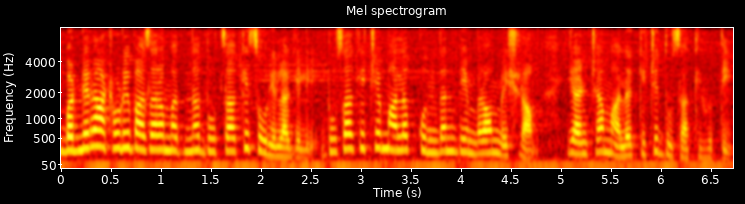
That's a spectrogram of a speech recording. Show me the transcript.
बडनेरा आठवडी बाजारामधनं दुचाकी चोरीला गेली. दुचाकीचे मालक कुंदन भीमराव मेश्राम यांच्या मालकीची दुचाकी होती.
